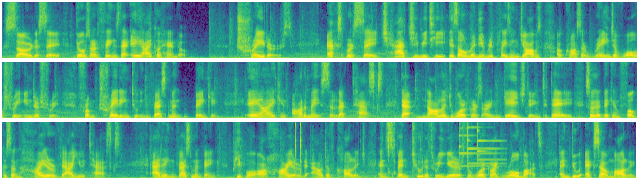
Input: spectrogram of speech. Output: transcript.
Sorry to say, those are things that AI could handle. Traders. Experts say ChatGPT is already replacing jobs across a range of Wall Street industry, from trading to investment banking. AI can automate select tasks that knowledge workers are engaged in today so that they can focus on higher value tasks. At an investment bank, people are hired out of college and spend two to three years to work like robots and do Excel modeling,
